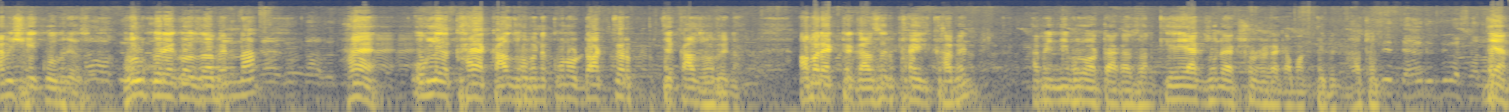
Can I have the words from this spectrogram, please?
আমি সেই কবিরাজ। ভুল করে কেউ যাবেন না। হ্যাঁ ওগুলো খায় কাজ হবে না, কোনো ডাক্তার দিয়ে কাজ হবে না। আমার একটা গাছের ফাইল খাবেন, আমি নিব না টাকা যান কে একজন একশো টাকা আমাকে দেবেন, হাত দেন।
